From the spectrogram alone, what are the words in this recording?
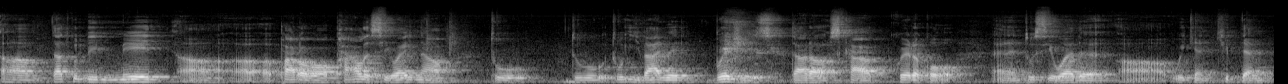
um, that will be made uh, a part of our policy right now to to to evaluate bridges that are scour critical and to see whether uh, we can keep them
